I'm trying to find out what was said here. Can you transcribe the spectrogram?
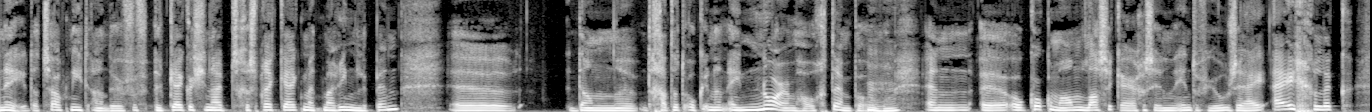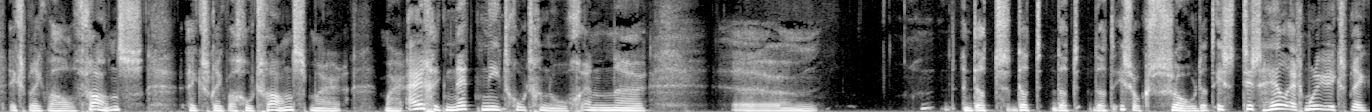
Nee, dat zou ik niet aandurven. Kijk, als je naar het gesprek kijkt met Marine Le Pen... eh, dan eh, gaat het ook in een enorm hoog tempo. En eh, ook Kokkeman, las ik ergens in een interview, zei... eigenlijk, ik spreek wel Frans, ik spreek wel goed Frans... maar, maar eigenlijk net niet goed genoeg. En... eh, ehm, dat, dat, dat, dat is ook zo. Dat is, het is heel erg moeilijk. Ik spreek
